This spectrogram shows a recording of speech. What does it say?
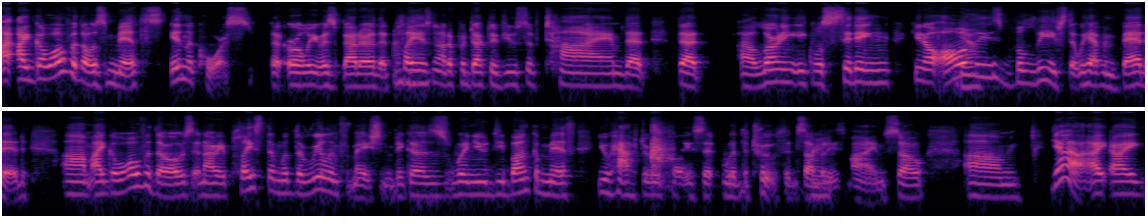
I, I go over those myths in the course that earlier is better, that play uh-huh. is not a productive use of time, that that uh, learning equals sitting, you know, all yeah. of these beliefs that we have embedded. Um, I go over those and I replace them with the real information because when you debunk a myth, you have to replace it with the truth in somebody's right. mind. So, um, yeah, I, I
